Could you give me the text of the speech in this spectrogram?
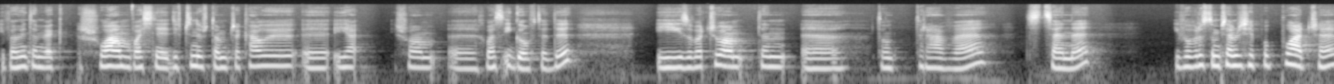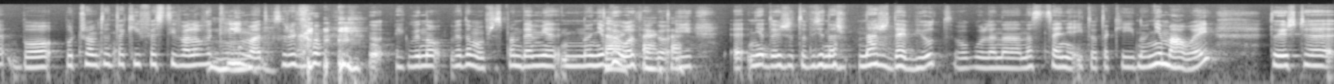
I pamiętam, jak szłam, właśnie dziewczyny już tam czekały, y, i ja szłam y, chyba z Igą wtedy i zobaczyłam ten, e, tą trawę, scenę i po prostu myślałam, że się popłaczę, bo poczułam ten taki festiwalowy klimat, którego no, jakby, no wiadomo, przez pandemię no, nie Tak, było tak, tego. tak. I e, nie dość, że to będzie nasz, nasz debiut w ogóle na, na scenie i to takiej no, niemałej, to jeszcze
